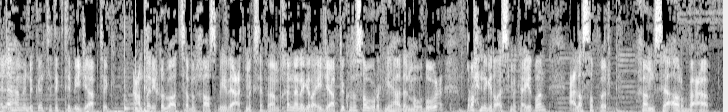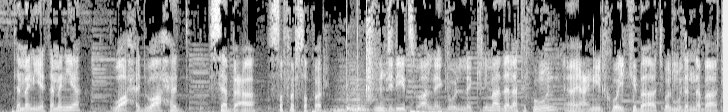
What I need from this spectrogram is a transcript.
الأهم أنك أنت تكتب إجابتك عن طريق الواتساب الخاص بإذاعة مكسف أم. خلنا نقرأ إجابتك وتصورك لهذا الموضوع وراح نقرأ اسمك أيضا على صفر خمسة أربعة ثمانية ثمانية واحد واحد سبعة صفر صفر. من جديد سؤالنا يقول لك لماذا لا تكون آه، يعني الكويكبات والمذنبات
